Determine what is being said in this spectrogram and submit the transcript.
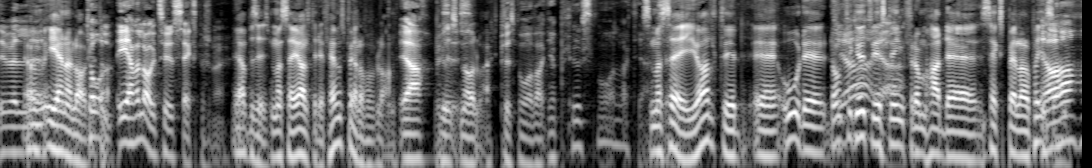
det är väl... Ja, I ena laget tolv. I ena laget så är det sex personer. Ja, precis. Man säger alltid det är fem spelare på plan. Ja, Plus precis. målvakt. Plus målvakt. Ja, plus målvakt, ja. Så man säger ju alltid, eh, oh, det, de fick Ja, utvisning ja. för de hade sex spelare på isen. Ja,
